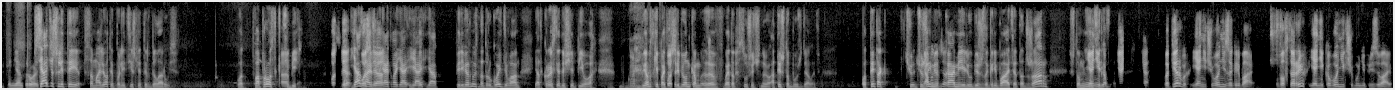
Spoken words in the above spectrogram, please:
Это не андроид. Сядешь ли ты в самолет и полетишь ли ты в Беларусь? Вот вопрос к а, тебе. После, вот я после... знаю, что я этого, я, я, я перевернусь на другой диван и открою следующее пиво. Бернский пойдет с ребенком э, в, этот, в сушечную. А ты что будешь делать? Вот ты так чу- чужими руками делать. любишь загребать этот жар, что мне я интересно... Никого, я, я, во-первых, я ничего не загребаю. Во-вторых, я никого ни к чему не призываю.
